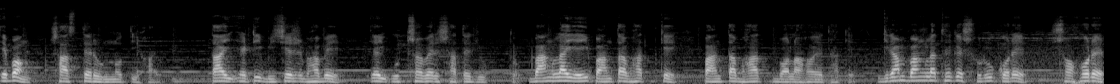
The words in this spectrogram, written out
এবং স্বাস্থ্যের উন্নতি হয়। তাই এটি বিশেষভাবে এই উৎসবের সাথে যুক্ত। বাংলায় এই পান্তা ভাতকে পান্তা ভাত বলা হয়ে থাকে। গ্রাম বাংলা থেকে শুরু করে শহরের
